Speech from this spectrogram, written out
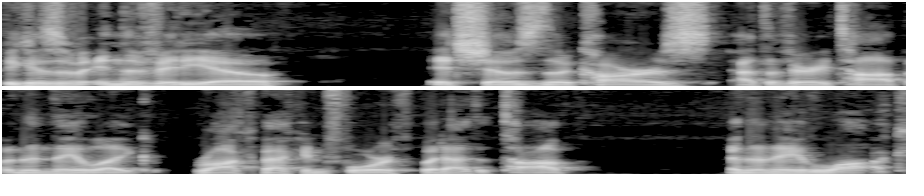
because of in the video it shows the cars at the very top and then they like rock back and forth but at the top and then they lock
